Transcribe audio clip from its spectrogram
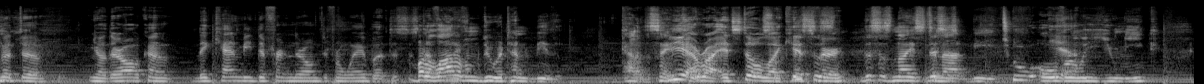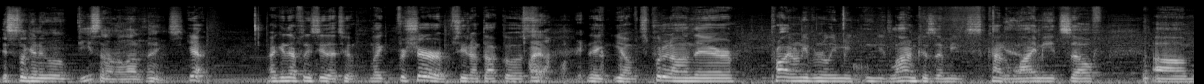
but uh, you know they're all kind of they can be different in their own different way. But this is but a lot of them do tend to be kind of the same. Yeah, too. right. It's still like This is their this is nice to is- not be too overly unique. It's still gonna go decent on a lot of things. yeah. I can definitely see that too. Like for sure, see it on tacos. Oh, yeah. They you know just put it on there. Probably don't even really need, need lime because I mean it's kind of Yeah. limey itself. Um,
